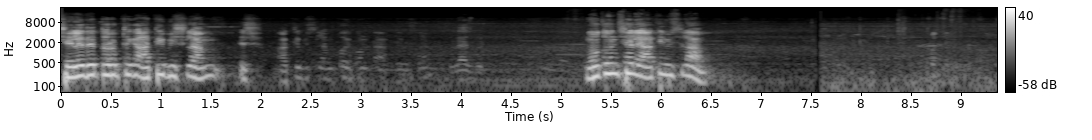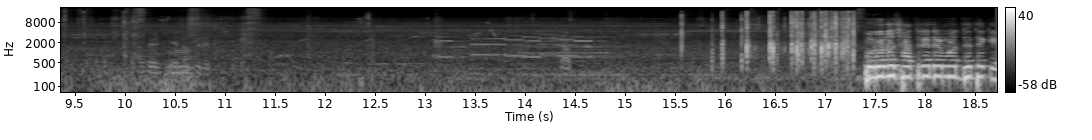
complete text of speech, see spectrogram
ছেলেদের তরফ থেকে আতিফ ইসলাম আতিফ ইসলাম? নতুন ছেলে, আতিফ ইসলাম। পুরনো ছাত্রীদের মধ্যে থেকে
